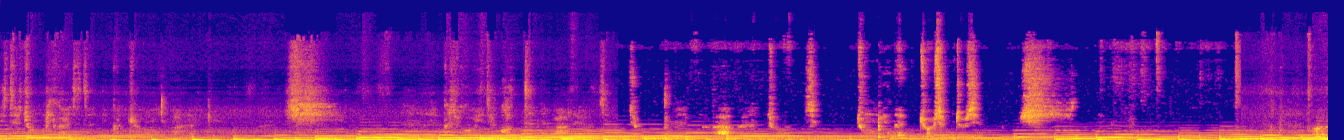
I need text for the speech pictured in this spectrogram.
이제 좀비가 있으니까 조용히 말할게. 쉬. 그리고 이제 커튼을 말해야지. 좀, 아, 조심. 좀비는 조심 조심. 쉬. 아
